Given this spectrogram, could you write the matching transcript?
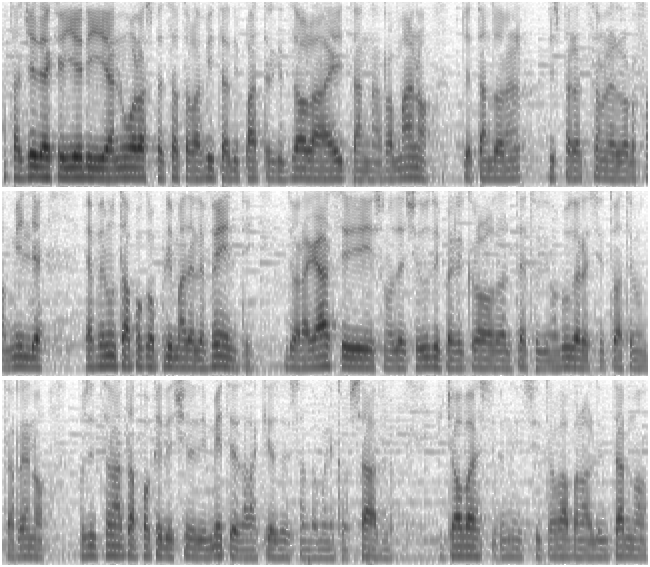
La tragedia che ieri a Nuoro ha spezzato la vita di Patrick Zola e Eitan Romano, gettando nella disperazione le loro famiglie, è avvenuta poco prima delle 20. I due ragazzi sono deceduti per il crollo del tetto di un rudere situato in un terreno posizionato a poche decine di metri dalla chiesa di San Domenico Savio. I giovani si trovavano all'interno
